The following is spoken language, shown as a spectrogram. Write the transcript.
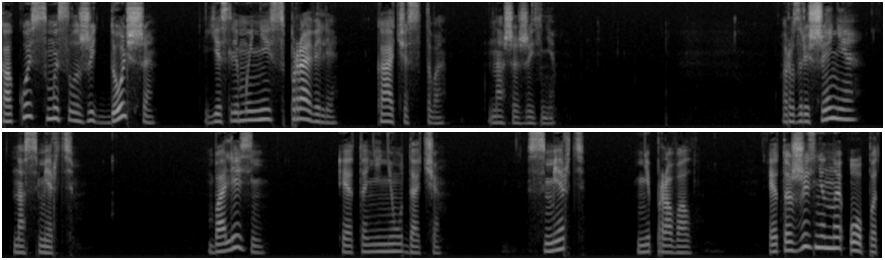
Какой смысл жить дольше – если мы не исправили качество нашей жизни. Разрешение на смерть. Болезнь – это не неудача. Смерть – не провал. Это жизненный опыт.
